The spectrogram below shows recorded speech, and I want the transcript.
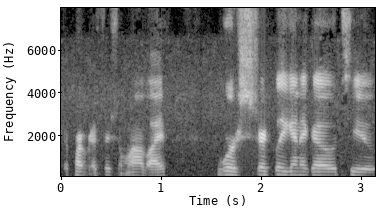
Department of Fish and Wildlife, we're strictly going to go to.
